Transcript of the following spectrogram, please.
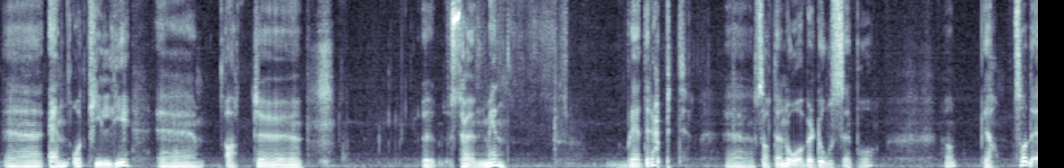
enn å tilgi at sønnen min ble drept. Satt en overdose på. Ja. Så det,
